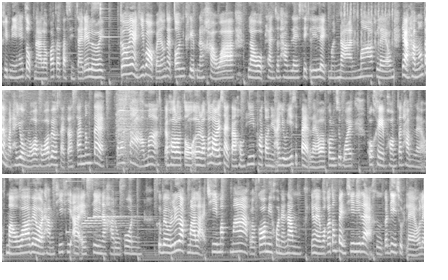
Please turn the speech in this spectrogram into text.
คลิปนี้ให้จบนะแล้วก็จะตัดสินใจได้เลย ก็อย่างที่บอกไปตั้งแต่ต้นคลิปนะคะว่าเราแพลนจะทำเลสิกรีเล็กมานานมากแล้ว อยากทำตั้งแต่มัธยมแล้วอะเพราะว่าเบลสายตาสั้นตั้งแต่ป .3 อะแต่พอเราโตเออเราก็ร้อยสายตาคงที่พอตอนนี้อายุ 28 แล้วอะก็รู้สึกว่าโอเค พร้อมจะทำแล้ว เมาว่าเบลทำที่ TRSC นะคะทุกคนคือเบลเลือกมาหลายที่มาก ๆ แล้วก็มีคนแนะนำยังไงว่าก็ต้องเป็นที่นี่แหละ คือก็ดีสุดแล้วอะไร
